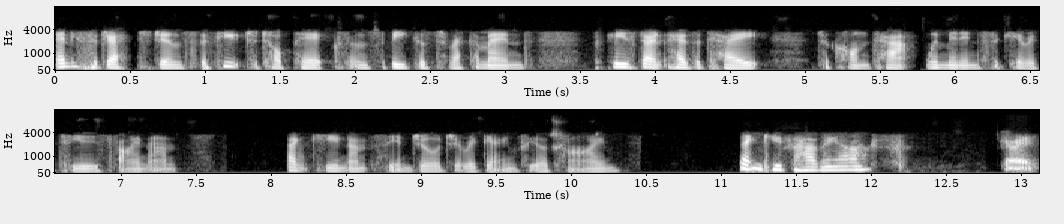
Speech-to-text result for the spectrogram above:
Any suggestions for future topics and speakers to recommend, please don't hesitate to contact Women in Securities Finance. Thank you, Nancy and Georgia, again for your time. Thank you for having us. Great.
